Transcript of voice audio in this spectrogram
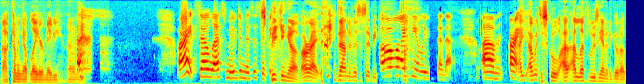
uh, coming up later, maybe. I don't know. all right, so let's move to Mississippi. Speaking of, all right, down to Mississippi. oh, I can't believe you said that. Um, all right. I, I, went to school. I, I, left Louisiana to go to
